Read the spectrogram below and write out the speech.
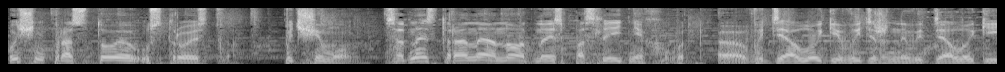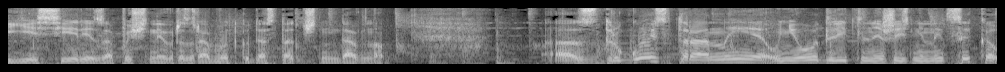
очень простое устройство – Почему? С одной стороны, оно одно из последних вот, э, в идеологии, выдержанной в идеологии Е-серии, запущенной в разработку достаточно давно. А с другой стороны, у него длительный жизненный цикл,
